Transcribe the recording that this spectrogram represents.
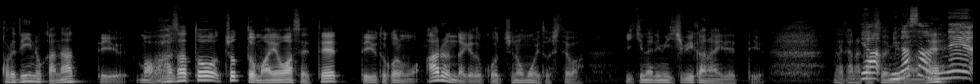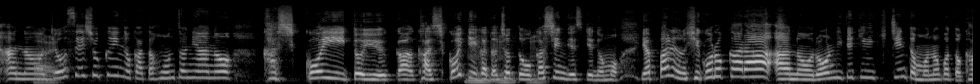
これでいいのかなっていう、まあ、わざとちょっと迷わせてっていうところもあるんだけどこっちの思いとしては。いきなり導かないでっていうなかないかやそういう意味ではね。皆さんねあの、はい。行政職員の方本当にあの賢いというか賢いって言い方はちょっとおかしいんですけども、やっぱりあの日頃からあの論理的にきちんと物事を考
